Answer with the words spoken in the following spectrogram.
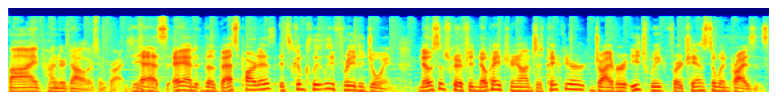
Five hundred dollars in prizes. Yes, and the best part is it's completely free to join. No subscription, no Patreon, just pick your driver each week for a chance to win prizes.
